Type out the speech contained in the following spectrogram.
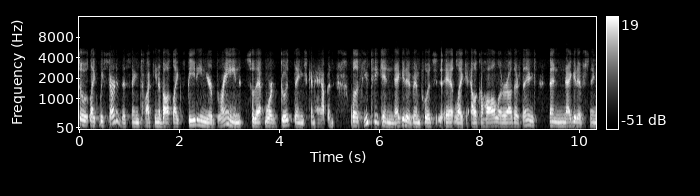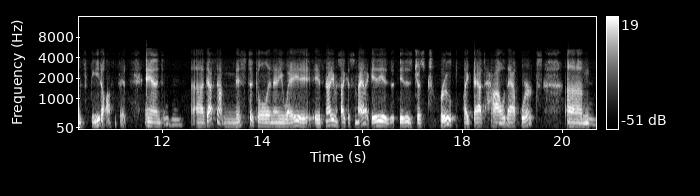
so, like, we started this thing talking about like feeding your brain so that more good things can happen. Well, if you take in negative inputs at, eh, like alcohol or other things, then negative things feed off of it. And mm-hmm. uh, that's not mystical in any way. It, it's not even psychosomatic. It is. It is just true. Like that's how mm-hmm. that works. Um, mm-hmm.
